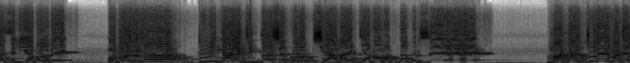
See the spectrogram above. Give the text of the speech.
কাছে নিয়ে বলবে ও আল্লাহ, তুমি তারে জিজ্ঞাসা করো, সে আমারে কেন হত্যা করছে? মাথার চুলের মাঝে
